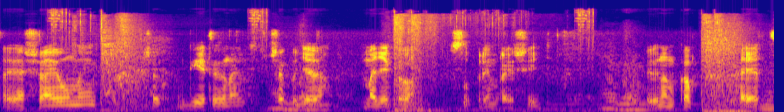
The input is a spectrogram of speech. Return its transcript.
teljesen jó még, csak G11, csak ugye megyek a Supreme-re és így ő nem kap helyet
